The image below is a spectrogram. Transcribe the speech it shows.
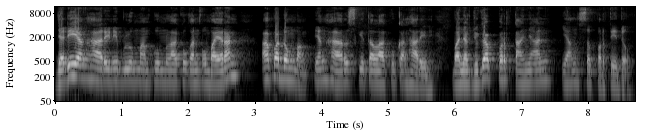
Jadi yang hari ini belum mampu melakukan pembayaran, apa dong bang yang harus kita lakukan hari ini? Banyak juga pertanyaan yang seperti itu.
